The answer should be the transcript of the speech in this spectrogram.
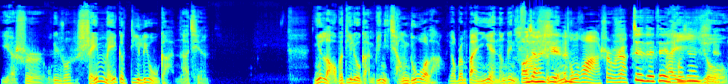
也是我跟你说，谁没个第六感呢？亲。你老婆第六感比你强多了，要不然半夜能给你发视频通话，是不是？对对对，哎呦，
